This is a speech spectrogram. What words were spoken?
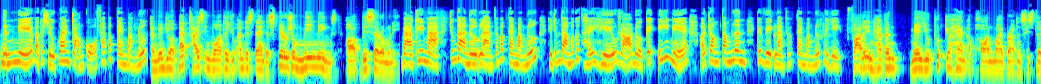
định nghĩa và cái sự quan trọng của pháp báp têm bằng nước. And when you are baptized in water, you understand the spiritual meanings of this ceremony. Và khi mà chúng ta được làm phép báp têm bằng nước thì chúng ta mới có thể hiểu rõ được cái ý nghĩa ở trong tâm linh cái việc làm phép báp têm bằng nước là gì. Father in heaven, may you put your hand upon my brother and sister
